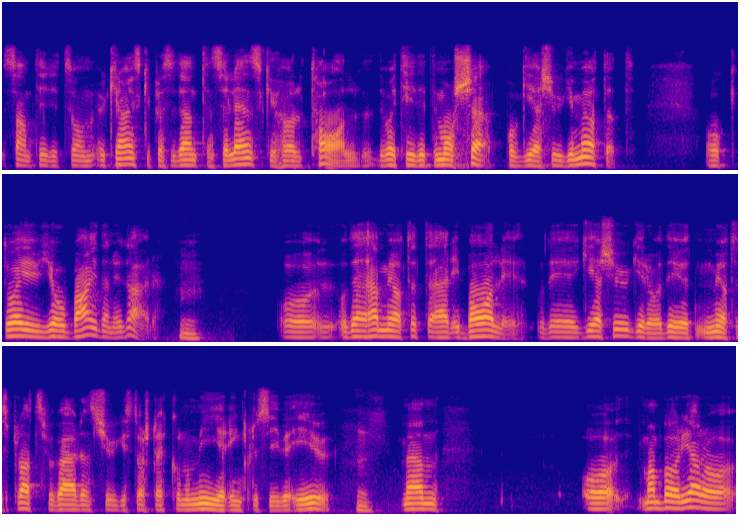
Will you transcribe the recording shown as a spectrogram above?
samtidigt som ukrainske presidenten Zelensky höll tal. Det var tidigt i morse på G20-mötet. Och då är ju Joe Biden ju där. Mm. Och, och, det här mötet är i Bali och det är G20 då, det är ett mötesplats för världens 20 största ekonomier inklusive EU. Mm. Men och man börjar att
